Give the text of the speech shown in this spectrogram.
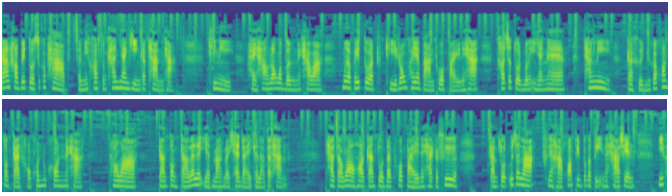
การเข้าไปตรวจสุขภาพจะมีความสำคัญอย่างยิ่งกับท่านค่ะ ที่นี่ให้เฮาลองมาเบิงนะคะว่า เมื่อไปตรวจที่โรงพยาบาลทั่วไปนะคะ เขาจะตรวจเบิงอีหยังแน่ ทั้งนี้ก็ขึ้นอยู่กับความต้องการของคนทุกคนนะคะ เพราะว่าการต้องการรายละเอียดมากน้อยแค่ใดก็แล้วแต่ท่านถ้าจะว่าฮอดการตรวจแบบทั่วไปนะคะก็คือ การตรวจอุจจาระเพื่อหาความผิดปกตินะคะ เช่น มีพ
